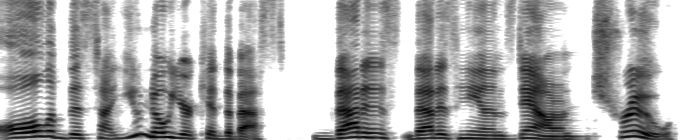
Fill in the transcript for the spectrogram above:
all of this time. You know your kid the best that is that is hands down true.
